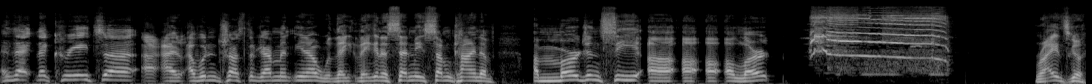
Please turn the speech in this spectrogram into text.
that that creates a. I, I wouldn't trust the government. You know, they they're going to send me some kind of emergency uh, uh, uh, alert, right? It's good.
